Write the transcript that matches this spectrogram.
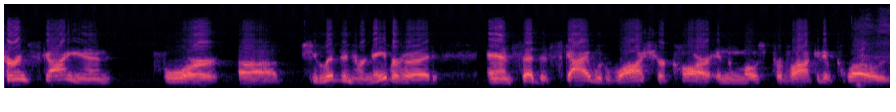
Turned Sky in for. Uh, she lived in her neighborhood and said that Sky would wash her car in the most provocative clothes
